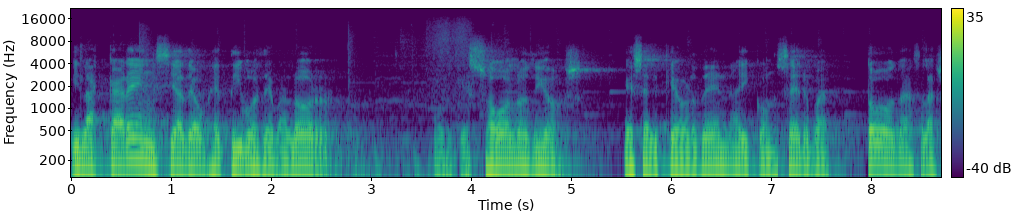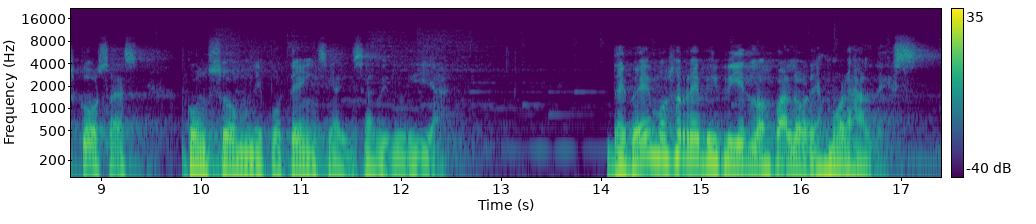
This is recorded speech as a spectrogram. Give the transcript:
y la carencia de objetivos de valor, porque solo Dios es el que ordena y conserva todas las cosas con su omnipotencia y sabiduría. Debemos revivir los valores morales.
